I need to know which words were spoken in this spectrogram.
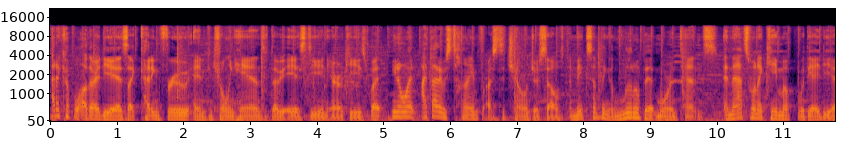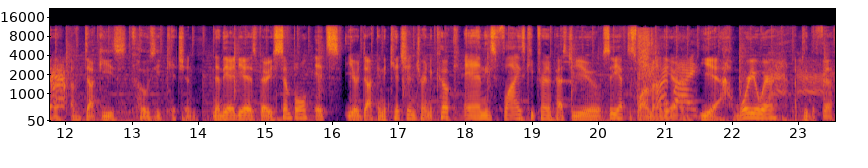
I had a couple other ideas like cutting fruit and controlling hands with WASD and arrow keys, but you know what? I thought it was time for us to challenge ourselves and make something a little bit more intense. And that's when I came up with the idea of Ducky's Cozy Kitchen. Now the idea is very simple. It's you're duck in the kitchen trying to cook and these flies keep trying to pester you, so you have to swat them out the air. Yeah, WarioWare, I plead the fifth.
